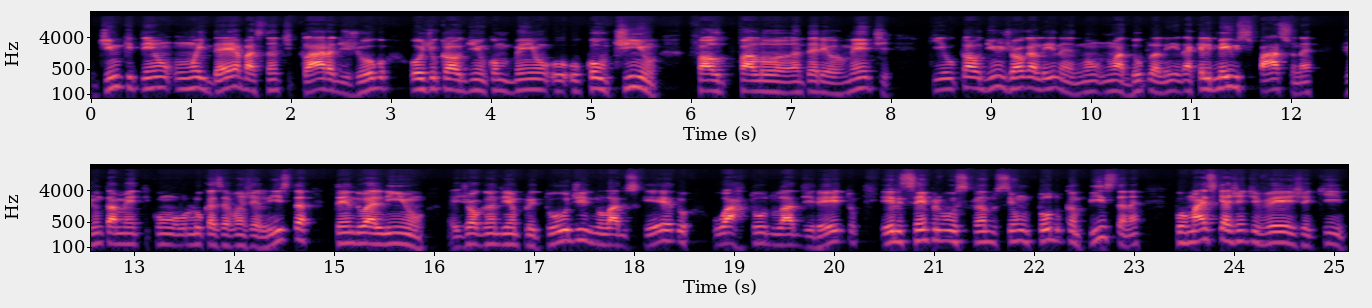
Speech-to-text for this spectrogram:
O time que tem uma ideia bastante clara de jogo. Hoje o Claudinho, como bem o, o Coutinho fal, falou anteriormente, que o Claudinho joga ali, né? Numa dupla ali, naquele meio espaço, né? Juntamente com o Lucas Evangelista, tendo o Elinho eh, jogando em amplitude no lado esquerdo, o Arthur do lado direito, ele sempre buscando ser um todo-campista, né? Por mais que a gente veja que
